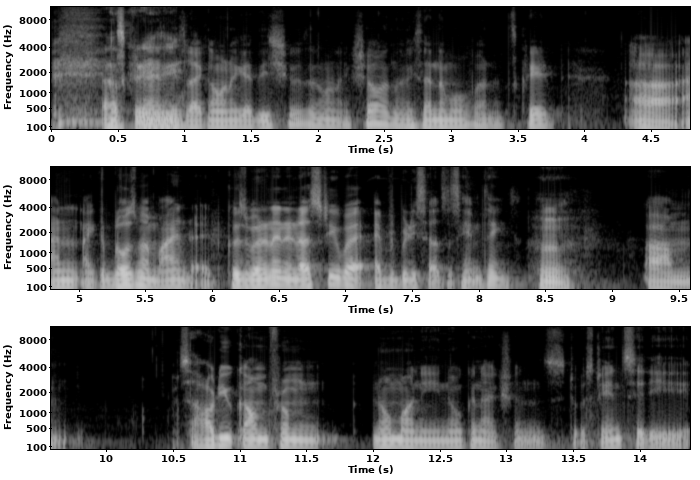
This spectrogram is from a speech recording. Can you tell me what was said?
that's And crazy he's like, I want to get these shoes. And I'm like, sure. And then we send them over, and it's great. Uh, and like, it blows my mind, right? Because we're in an industry where everybody sells the same things. hmm. Um, so how do you come from no money, no connections to a strange city,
